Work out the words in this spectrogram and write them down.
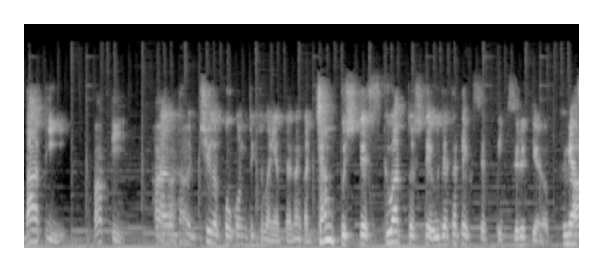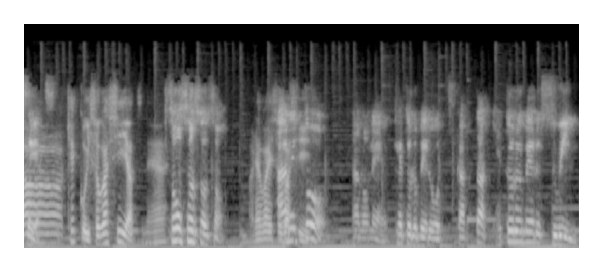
バーピバーピー。ー、はいはいはい。あの多分中学高校の時とかにやったらなんかジャンプしてスクワットして腕立て伏せってするっていうのを組み合わせるやあー結構忙しいやつねつ。。そうそうそうそう。あれはあ忙しい。れと、あのね、ケトルベルを使ったケトルベルスイン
